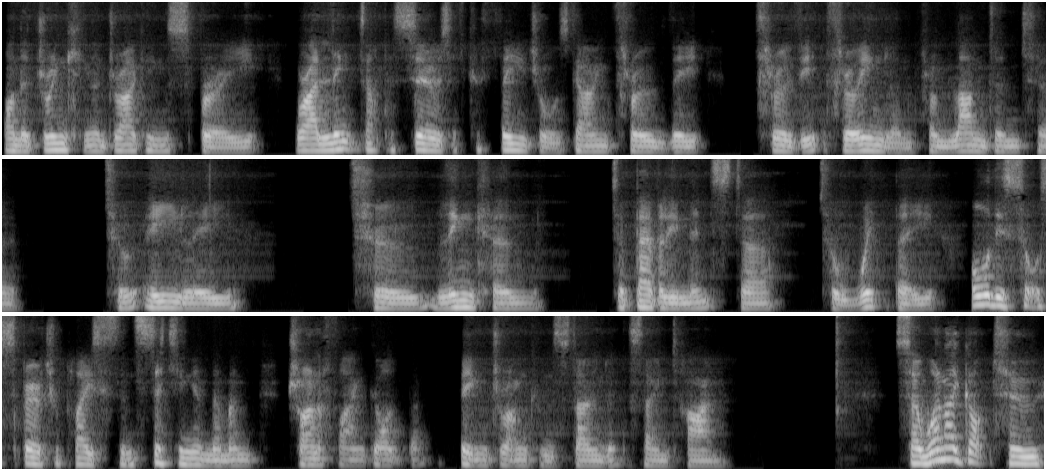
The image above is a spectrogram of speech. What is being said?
on a drinking and drugging spree where I linked up a series of cathedrals going through the through the through England, from London to to Ely, to Lincoln, to Beverley Minster, to Whitby, all these sort of spiritual places and sitting in them and trying to find God, but being drunk and stoned at the same time. So when I got to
